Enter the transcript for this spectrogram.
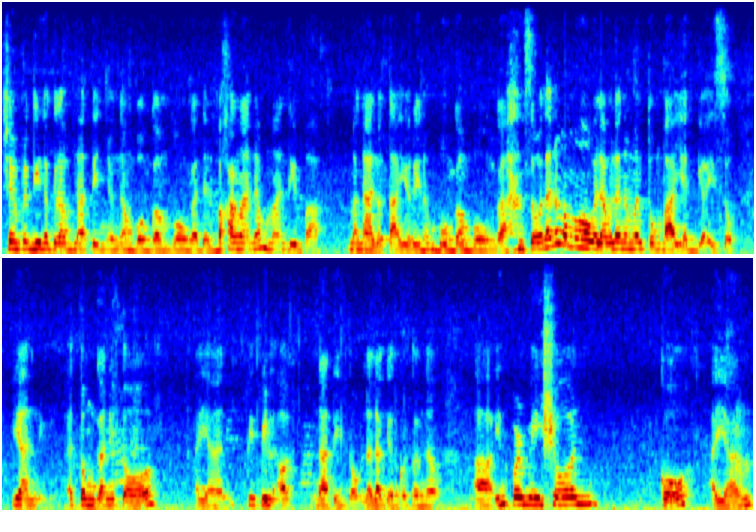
syempre ginagrab natin yon ng bonggang-bongga dahil baka nga naman 'di ba manalo tayo rin ng bonggang-bongga. So, wala namang mawawala. Wala naman tong bayad, guys. So, yan. Itong ganito, ayan, pipill out natin to. Lalagyan ko to ng uh, information ko. Ayan.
